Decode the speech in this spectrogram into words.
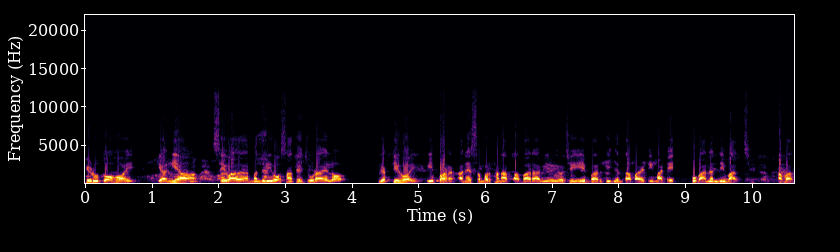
ખેડૂતો હોય કે અન્ય સેવા મંડળીઓ સાથે જોડાયેલો વ્યક્તિ હોય એ પણ અને સમર્થન આપવા બહાર આવી રહ્યો છે. એ ભારતીય જનતા પાર્ટી માટે ખૂબ આનંદની વાત છે. આભાર.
